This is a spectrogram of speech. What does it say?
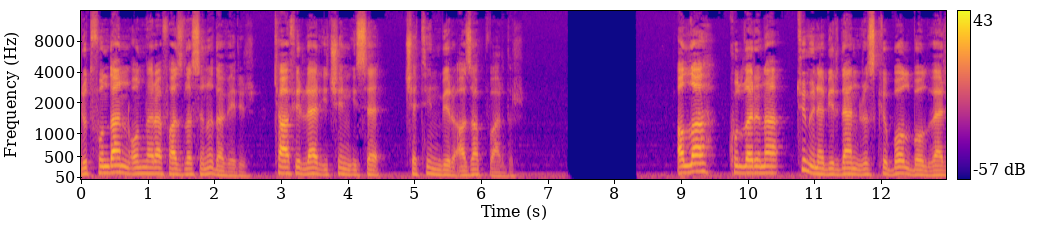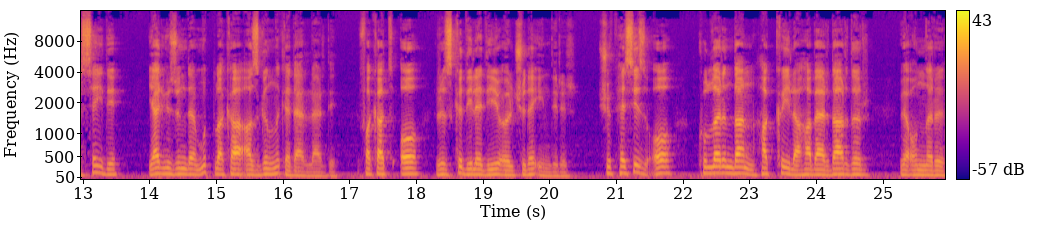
Lütfundan onlara fazlasını da verir. Kafirler için ise çetin bir azap vardır. Allah kullarına tümüne birden rızkı bol bol verseydi, yeryüzünde mutlaka azgınlık ederlerdi. Fakat O rızkı dilediği ölçüde indirir. Şüphesiz O kullarından hakkıyla haberdardır ve onları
